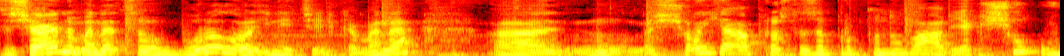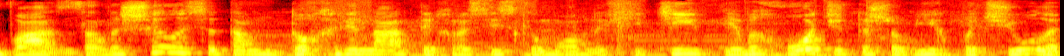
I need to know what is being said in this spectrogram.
Звичайно, мене це обурило і не тільки мене. А, ну на що я просто запропонував? Якщо у вас залишилося там до хріна тих російськомовних хітів, і ви хочете, щоб їх почули,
